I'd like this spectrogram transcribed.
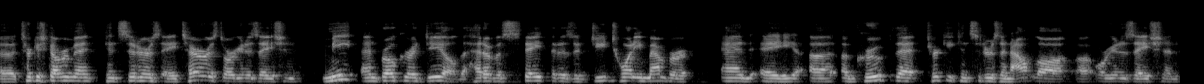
uh, Turkish government considers a terrorist organization meet and broker a deal. The head of a state that is a G20 member and a, uh, a group that Turkey considers an outlaw uh, organization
